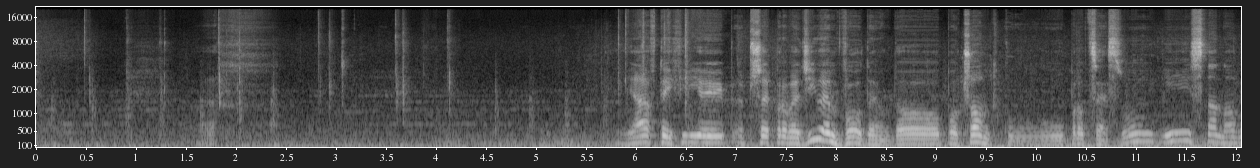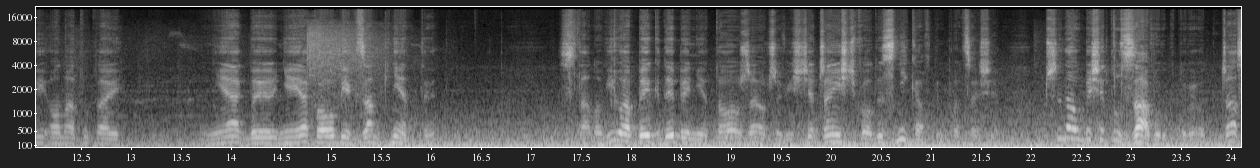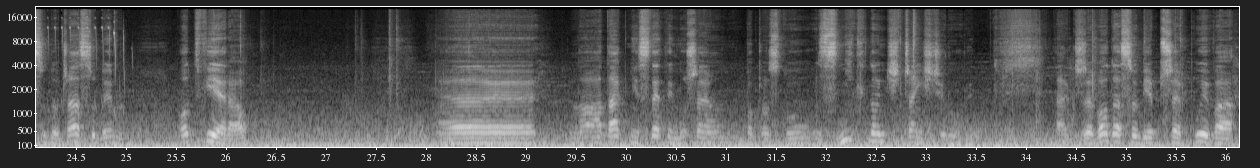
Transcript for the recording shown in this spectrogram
Ja w tej chwili przeprowadziłem wodę do początku procesu i stanowi ona tutaj niejako obieg zamknięty stanowiłaby, gdyby nie to, że oczywiście część wody znika w tym procesie. Przydałby się tu zawór, który od czasu do czasu bym otwierał. Eee, no a tak niestety muszę po prostu zniknąć część rury. Także woda sobie przepływa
